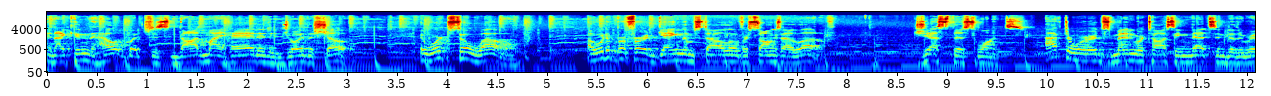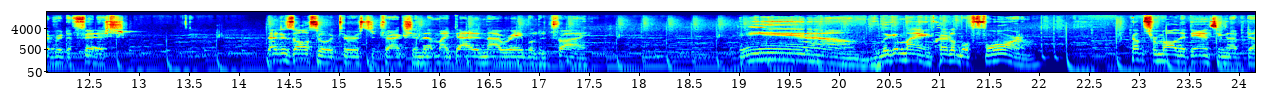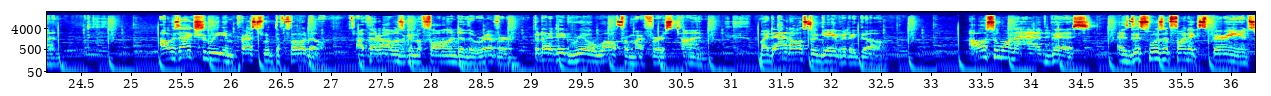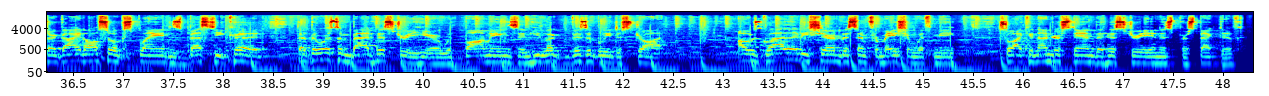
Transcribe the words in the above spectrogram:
And I couldn't help but just nod my head and enjoy the show. It worked so well. I would have preferred Gangnam Style over songs I love. Just this once. Afterwards, men were tossing nets into the river to fish. That is also a tourist attraction that my dad and I were able to try. Damn, look at my incredible form. Comes from all the dancing I've done. I was actually impressed with the photo. I thought I was going to fall into the river, but I did real well for my first time. My dad also gave it a go. I also want to add this. As this was a fun experience, our guide also explained as best he could that there was some bad history here with bombings and he looked visibly distraught. I was glad that he shared this information with me so I can understand the history in his perspective.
